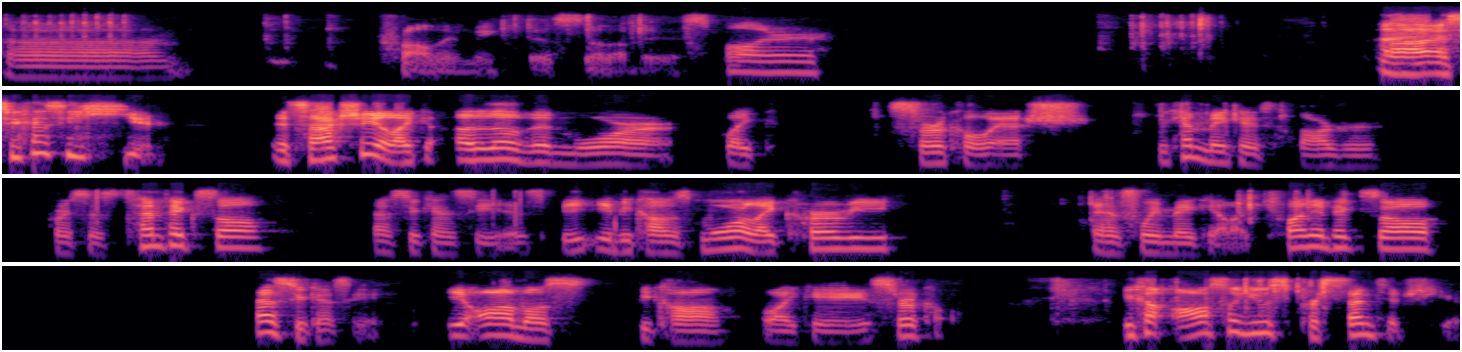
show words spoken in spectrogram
Um, probably make this a little bit smaller. Uh, as you can see here, it's actually like a little bit more like circle-ish. We can make it larger. For instance, 10 pixel, as you can see, it's, it becomes more like curvy. And if we make it like 20 pixel, as you can see, it almost become like a circle. You can also use percentage here.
